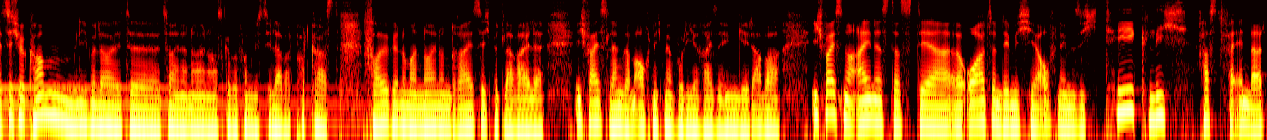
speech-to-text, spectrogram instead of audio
Herzlich willkommen, liebe Leute, zu einer neuen Ausgabe von Misty Labat Podcast, Folge Nummer 39 mittlerweile. Ich weiß langsam auch nicht mehr, wo die Reise hingeht, aber ich weiß nur eines, dass der äh, Ort, an dem ich hier aufnehme, sich täglich fast verändert,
